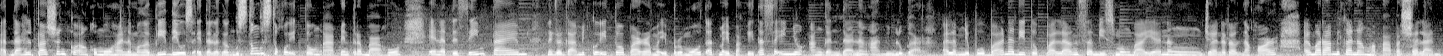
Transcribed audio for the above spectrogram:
At dahil passion ko ang kumuha ng mga videos ay talagang gustong gusto ko itong aking trabaho and at the same time nagagamit ko ito para maipromote at maipakita sa inyo ang ganda ng aming lugar. Alam niyo po ba na dito pa lang sa mismong bayan ng General Nakar ay marami ka nang mapapasyalan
